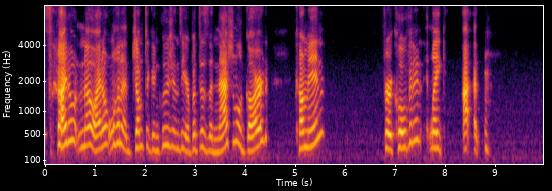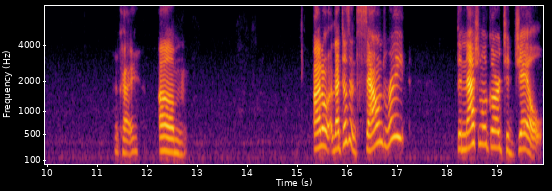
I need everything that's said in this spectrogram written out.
I don't know. I don't want to jump to conclusions here, but does the National Guard come in for COVID? In, like, I, I- okay. Um, I don't. That doesn't sound right. The National Guard to jail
